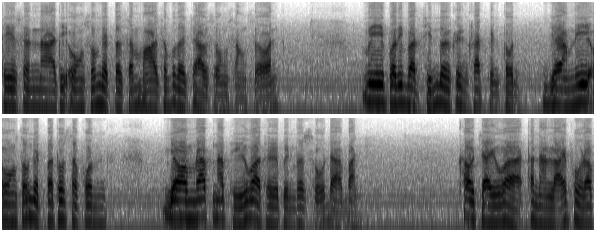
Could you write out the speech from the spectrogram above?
เทศนาที่องค์สมเด็จพระสัมมาสัมพุทธเจ้าทรงสั่งสอน มีปฏิบัติศีลโดยเคร่งครัดเป็นต้น อย่างนี้องค์สมเด็จพระทศพล ยอมรับนับถือว่าเธอเป็นพระโสดาบัน เข้าใจว่าท่านหลายผู้รับ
